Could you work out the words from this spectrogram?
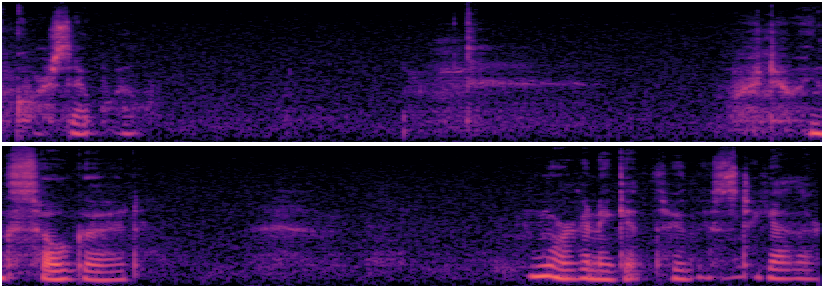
Of course it will. We're doing so good. We're gonna get through this together.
